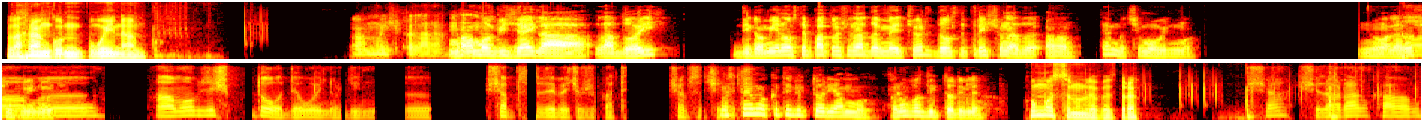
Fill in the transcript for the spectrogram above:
La rangul un win am. Am 11 la rang. Mamă, Vijay la, la 2. Din 1941 de meciuri, 231 de... Ah, stai mă, ce mă uit, mă? Nu, alea nu sunt Am, win-uri. uh, am 82 de win-uri din uh, 700 de meciuri jucate. Bă, 750. stai mă, câte victorii am, mă? Că nu văd victoriile. Cum o să nu le vezi, dracu? Așa, și la rank am,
